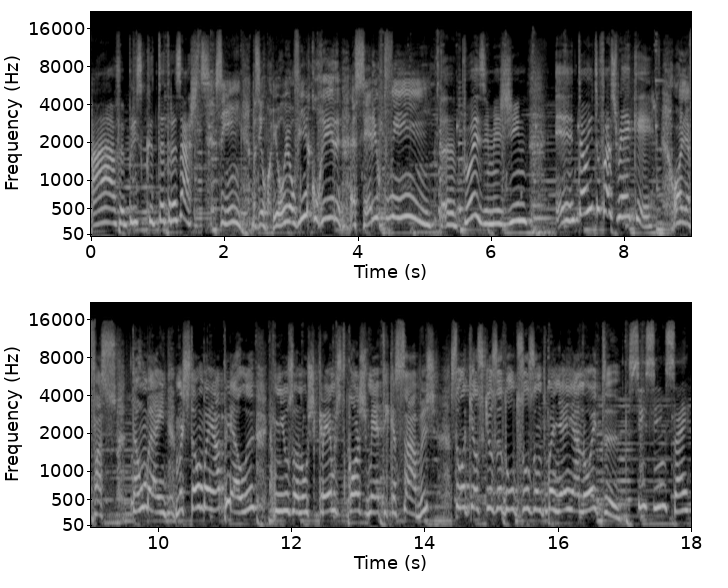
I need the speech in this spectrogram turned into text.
Ah, foi por isso que te atrasaste. Sim, mas eu, eu, eu vim a correr, a sério que vim. Ah, pois, imagino. Então, e tu fazes bem a quê? Olha, faço tão bem, mas tão bem à pele, que me usam nos cremes de cosmética, sabes? São aqueles que os adultos usam de manhã e à noite. Sim, sim, sei.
